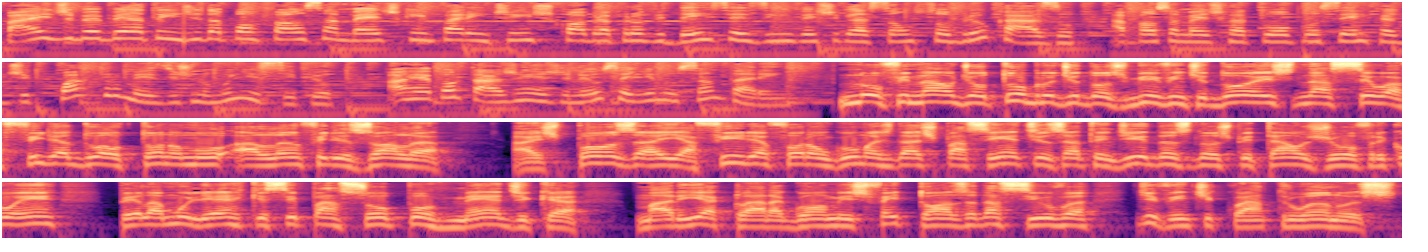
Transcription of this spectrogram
Pai de bebê atendida por falsa médica em Parintins cobra providências e investigação sobre o caso. A falsa médica atuou por cerca de quatro meses no município. A reportagem é de Neucelino Santarém. No final de outubro de 2022, nasceu a filha do autônomo Alain Felizola. A esposa e a filha foram algumas das pacientes atendidas no Hospital Joffre Cohen pela mulher que se passou por médica, Maria Clara Gomes Feitosa da Silva, de 24 anos.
